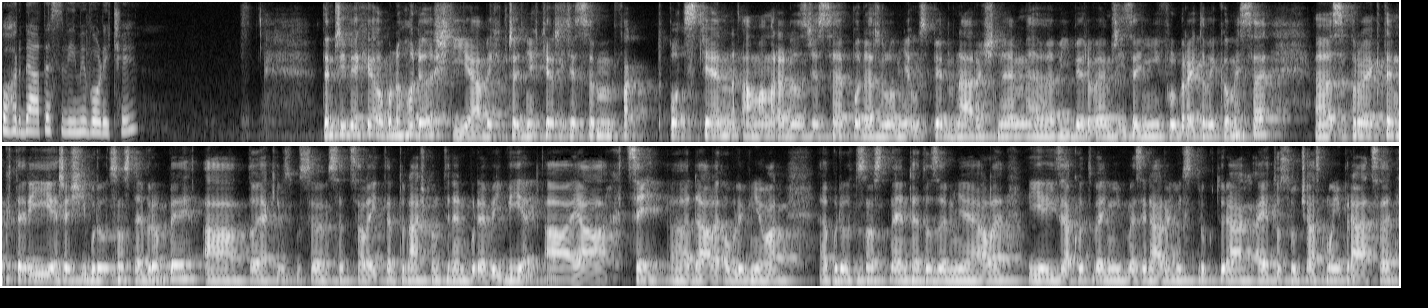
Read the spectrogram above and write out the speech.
Pohrdáte svými voliči? Ten příběh je o mnoho delší. Já bych předně chtěl říct, že jsem fakt poctěn a mám radost, že se podařilo mě uspět v náročném eh, výběrovém řízení Fulbrightovy komise eh, s projektem, který řeší budoucnost Evropy a to, jakým způsobem se celý tento náš kontinent bude vyvíjet. A já chci eh, dále ovlivňovat budoucnost nejen této země, ale její zakotvení v mezinárodních strukturách a je to součást mojí práce.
